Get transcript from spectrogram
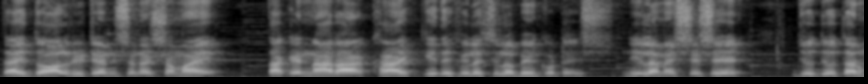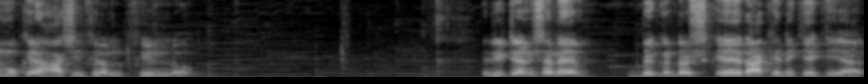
তাই দল রিটেনশনের সময় তাকে না রাখায় কেঁদে ফেলেছিল ভেঙ্কটেশ। নিলামের শেষে যদিও তার মুখে হাসি ফিরাল, ফিরল। রিটেনশনে ভেঙ্কটেশকে রাখেনি কে কে আর।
